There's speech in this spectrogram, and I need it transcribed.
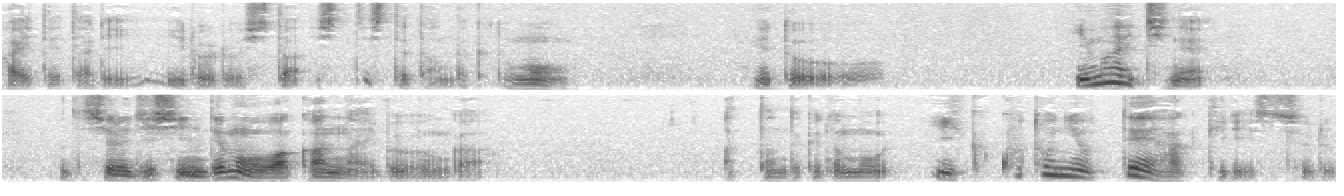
書いてたりいろいろしたしてたんだけどもえっといまいちね私ら自身でも分かんない部分があったんだけども行くことによってはっきりする。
